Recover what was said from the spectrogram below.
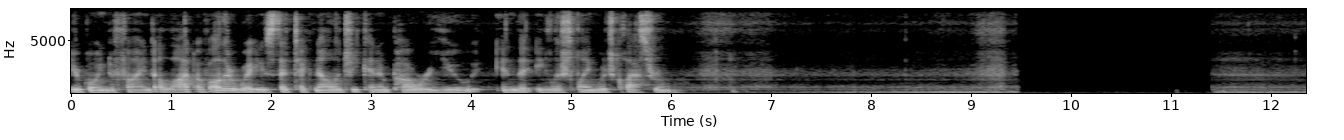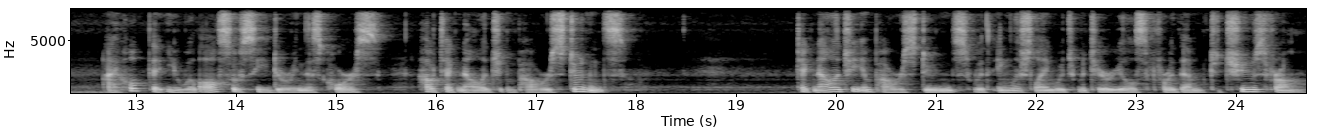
you're going to find a lot of other ways that technology can empower you in the English language classroom. I hope that you will also see during this course how technology empowers students. Technology empowers students with English language materials for them to choose from.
